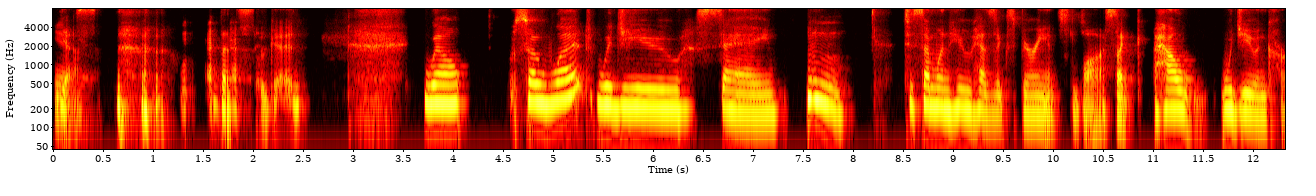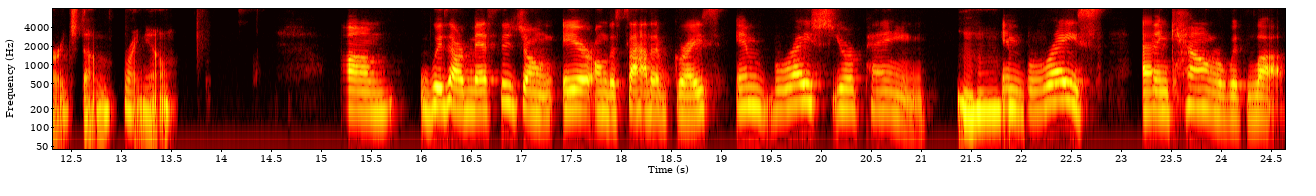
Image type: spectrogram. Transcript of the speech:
yes. That's so good. Well so what would you say to someone who has experienced loss? Like how would you encourage them right now? Um with our message on err on the side of grace, embrace your pain, mm-hmm. embrace an encounter with love.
